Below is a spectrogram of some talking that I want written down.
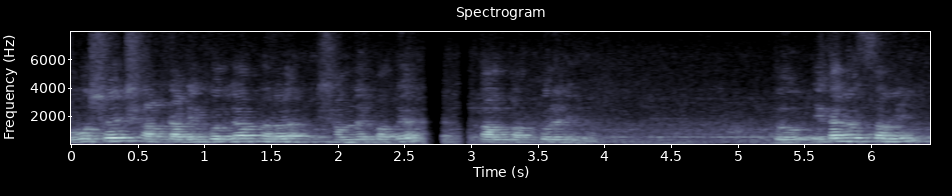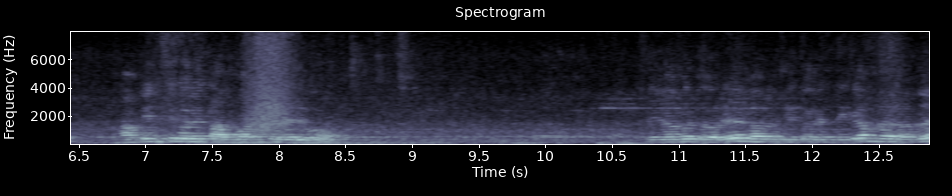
অবশ্যই শার্ট কাটিং করলে আপনারা সামনের পাতে তাল পাত করে নেবেন তো এখানে হচ্ছে আমি হাফ ইঞ্চি করে তাল পাত করে দেব এইভাবে ধরে এভাবে ভিতরের দিকে আমরা এভাবে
